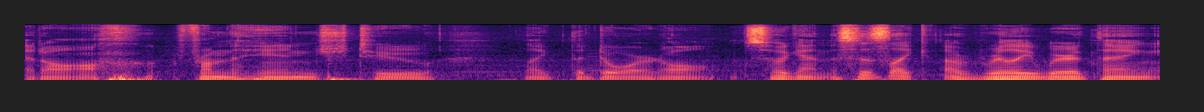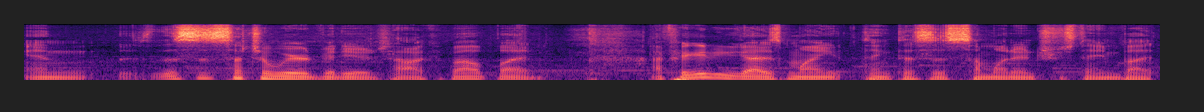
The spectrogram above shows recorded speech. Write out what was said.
at all from the hinge to like the door at all. So again, this is like a really weird thing and this is such a weird video to talk about, but I figured you guys might think this is somewhat interesting, but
